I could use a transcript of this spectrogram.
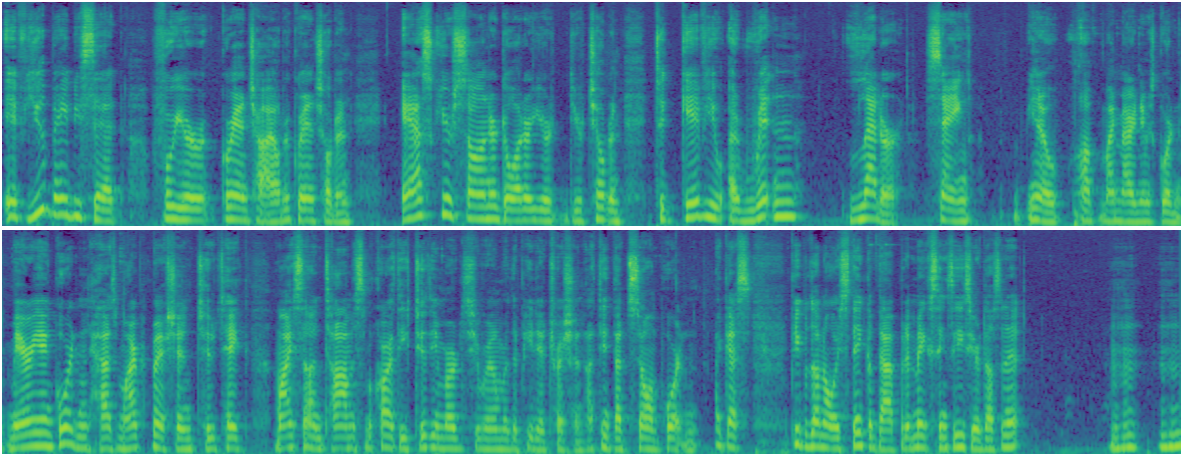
if you babysit for your grandchild or grandchildren, ask your son or daughter, your, your children, to give you a written letter saying, you know, uh, my married name is Gordon. Marianne Gordon has my permission to take my son Thomas McCarthy to the emergency room or the pediatrician. I think that's so important. I guess people don't always think of that, but it makes things easier, doesn't it? Mm-hmm. Mm-hmm.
